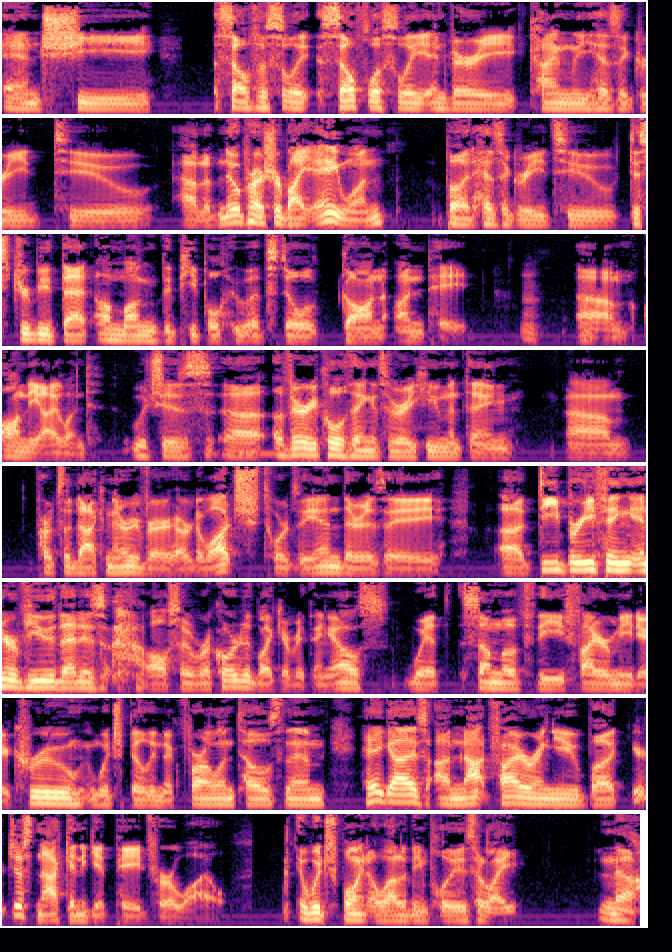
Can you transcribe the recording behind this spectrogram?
and she selflessly, selflessly, and very kindly has agreed to, out of no pressure by anyone, but has agreed to distribute that among the people who have still gone unpaid Hmm. um, on the island, which is uh, a very cool thing. It's a very human thing. Um, parts of the documentary are very hard to watch. Towards the end, there is a uh, debriefing interview that is also recorded, like everything else, with some of the Fyre Media crew, in which Billy McFarland tells them, "Hey guys, I'm not firing you, but you're just not going to get paid for a while." At which point, a lot of the employees are like, "No,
